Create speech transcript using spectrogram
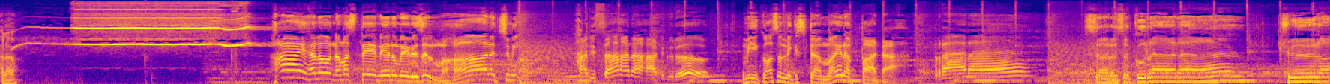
హలో హాయ్ హలో నమస్తే నేను మీ విజిల్ మహాలక్ష్మి అది సానా హాట్ గురు మీకోసం మీకు ఇష్టమైన పాట రారా సరసకు రారా చేరా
